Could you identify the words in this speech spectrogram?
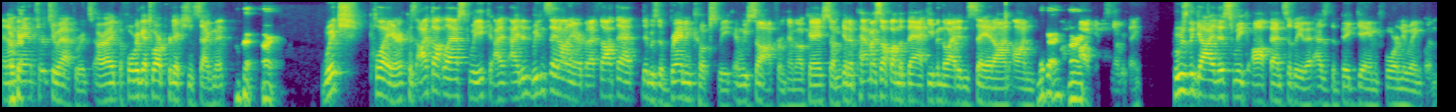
and I'm Okay. going to answer it too afterwards. All right, before we get to our prediction segment, okay, all right. which player? Because I thought last week I, I didn't we didn't say it on air, but I thought that there was a Brandin Cooks week, and we saw it from him. Okay, so I'm going to pat myself on the back, even though I didn't say it on on Okay, all right. podcasts and everything. Who's the guy this week offensively that has the big game for New England?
